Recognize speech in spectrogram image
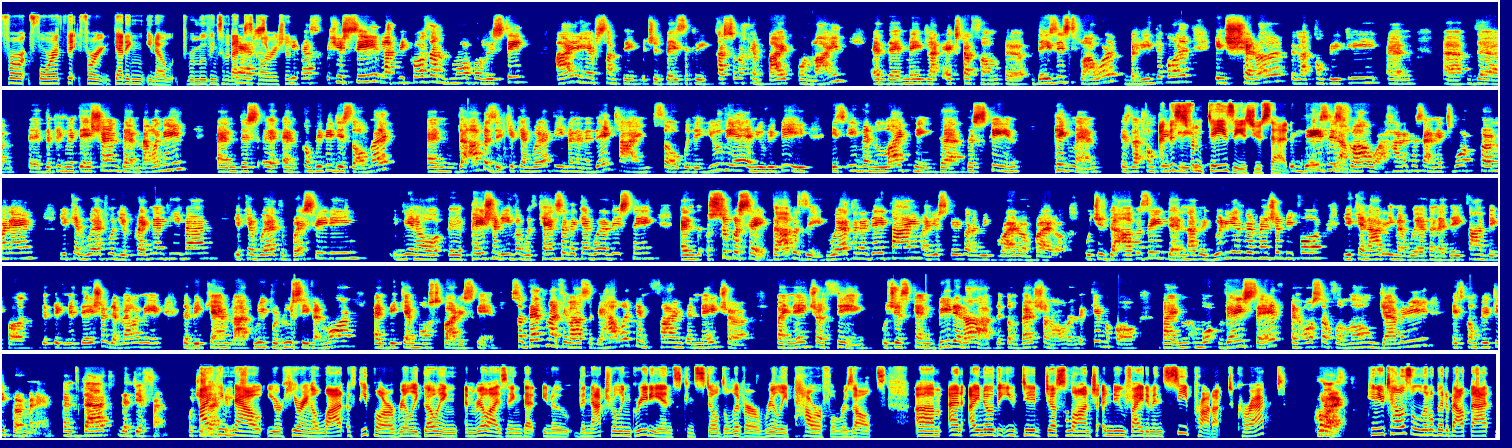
For for th- for getting you know removing some of that Yes, discoloration. Yes, you see, like because I'm more holistic, I have something which is basically customer can buy it online, and they made like extra from uh, Daisy's flower, believe they call it, in cheddar, like completely, and uh, the uh, the pigmentation, the melanin, and this uh, and completely dissolve it. And the opposite, you can wear it even in the daytime. So with the UVA and UVB, it's even lightening the, the skin pigment is like completely. And this is from Daisies, you said. Daisy's Yeah. flower, 100%. It's work permanent. You can wear it when you're pregnant, even. You can wear it to breastfeeding. You know, a patient even with cancer, they can wear this thing and super safe. The opposite, wear it in the daytime and your skin gonna be brighter and brighter, which is the opposite. The another ingredient we mentioned before, you cannot even wear it in the daytime because the pigmentation, the melanin, they became like reproduce even more and became more spotty skin. So that's my philosophy. How I can find a nature by nature thing, which is can beat it up, the conventional and the chemical, by more very safe and also for longevity, it's completely permanent. And that's the difference. Which is I think now you're hearing a lot of people are really going and realizing that, you know, the natural ingredients can still deliver really powerful results. Um, and I know that you did just launch a new vitamin C product, correct? correct. Can you tell us a little bit about that?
